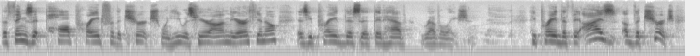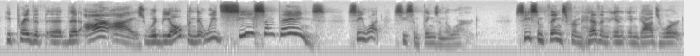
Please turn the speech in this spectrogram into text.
the things that Paul prayed for the church when he was here on the earth, you know, is he prayed this that they'd have revelation. He prayed that the eyes of the church, he prayed that, uh, that our eyes would be open, that we'd see some things. See what? See some things in the Word see some things from heaven in, in God's Word.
